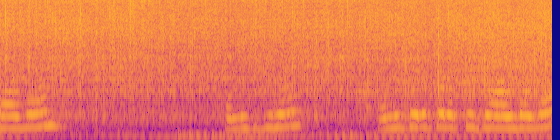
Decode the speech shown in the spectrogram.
লবণ, হলুদ গুঁড়ো, হলুদের উপর একটু জল দেবো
